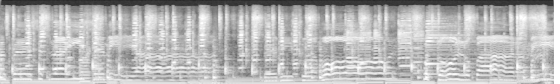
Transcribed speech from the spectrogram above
Tantas veces la hice mía, bebí su amor, fue solo para mí,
